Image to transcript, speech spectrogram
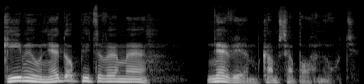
Kým ju nedopitveme, Neviem, kam sa pohnúť.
